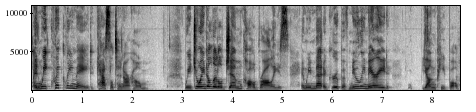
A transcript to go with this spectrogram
and we quickly made Castleton our home. We joined a little gym called Raleigh's, and we met a group of newly married young people.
